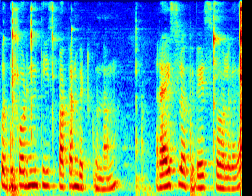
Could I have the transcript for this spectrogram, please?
కొద్ది పొడిని తీసి పక్కన పెట్టుకుందాము. రైస్లోకి వేసుకోవాలి కదా.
